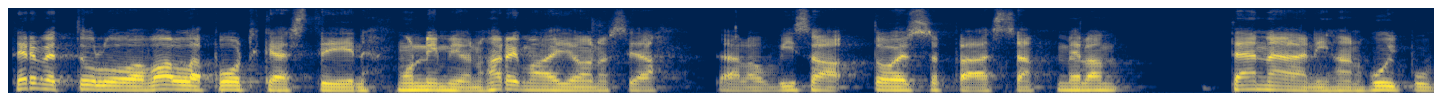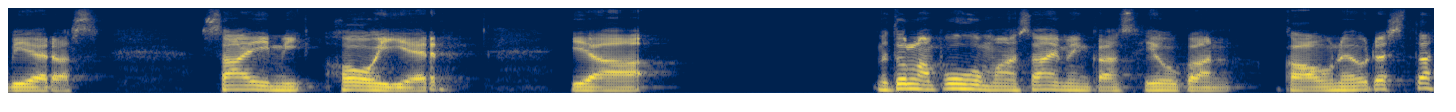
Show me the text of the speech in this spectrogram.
Tervetuloa Valla-podcastiin. Mun nimi on Harima Joonas ja täällä on Visa toisessa päässä. Meillä on tänään ihan huippuvieras Saimi Hoyer. Ja me tullaan puhumaan Saimin kanssa hiukan kauneudesta,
